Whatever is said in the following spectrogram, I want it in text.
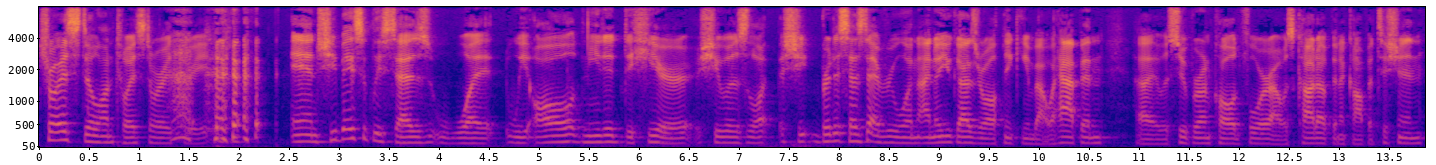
Troy's still on Toy Story 3. and she basically says what we all needed to hear. She was she Britta says to everyone, "I know you guys are all thinking about what happened. Uh, it was super uncalled for. I was caught up in a competition.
